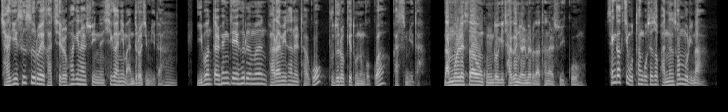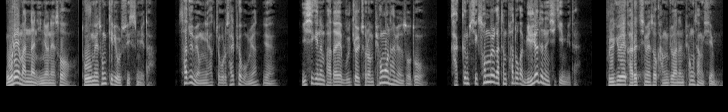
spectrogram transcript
자기 스스로의 가치를 확인할 수 있는 시간이 만들어집니다. 이번 달 횡재의 흐름은 바람이 산을 타고 부드럽게 도는 것과 같습니다. 남몰래 쌓아온 공덕이 작은 열매로 나타날 수 있고 생각지 못한 곳에서 받는 선물이나 오래 만난 인연에서 도움의 손길이 올 수 있습니다. 사주 명리학적으로 살펴보면 예. 이 시기는 바다의 물결처럼 평온하면서도 가끔씩 선물 같은 파도가 밀려드는 시기입니다. 불교의 가르침에서 강조하는 평상심,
